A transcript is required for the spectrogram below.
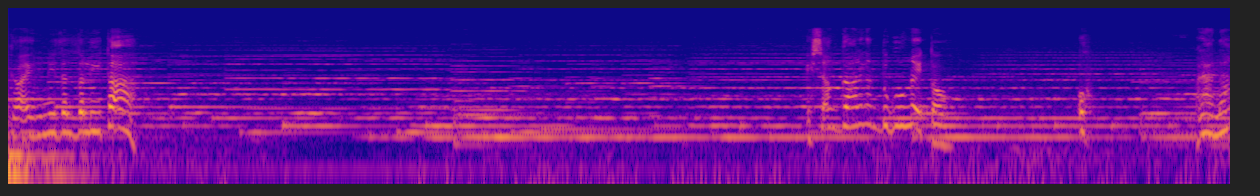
Ay ni Daldalita ah. Eh, saan galing ang dugo na ito? Oh, wala na?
